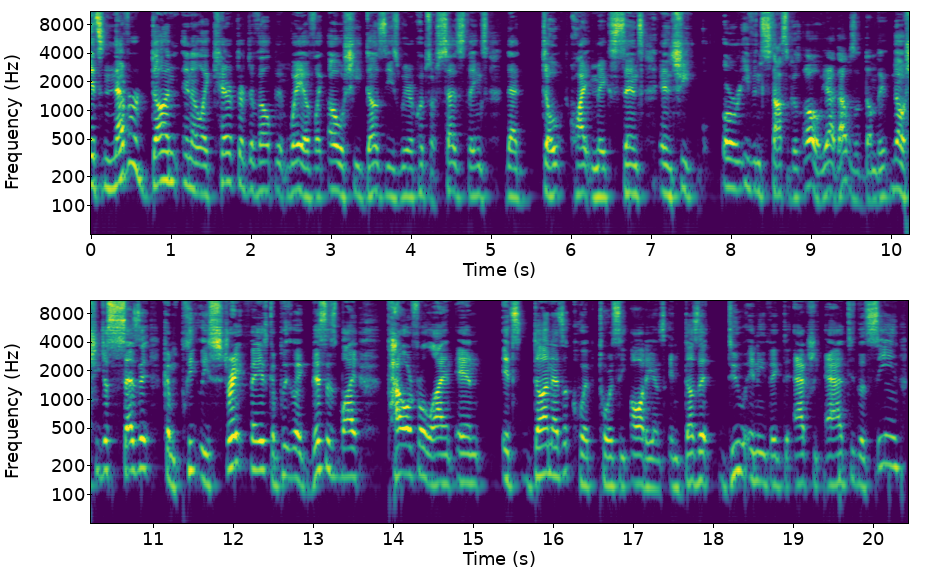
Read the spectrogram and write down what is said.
it's never done in a like character development way of like, oh, she does these weird clips or says things that don't quite make sense, and she or even stops and goes, "Oh yeah, that was a dumb thing." No, she just says it completely straight face, completely like, "This is my powerful line," and it's done as a quip towards the audience and doesn't do anything to actually add to the scene,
